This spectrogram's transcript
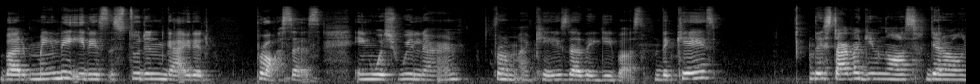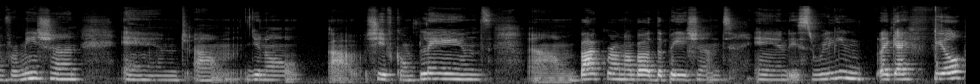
But mainly it is a student guided process in which we learn from a case that they give us. The case they start by giving us general information and um, you know uh, chief complaints um, background about the patient. And it's really like I feel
